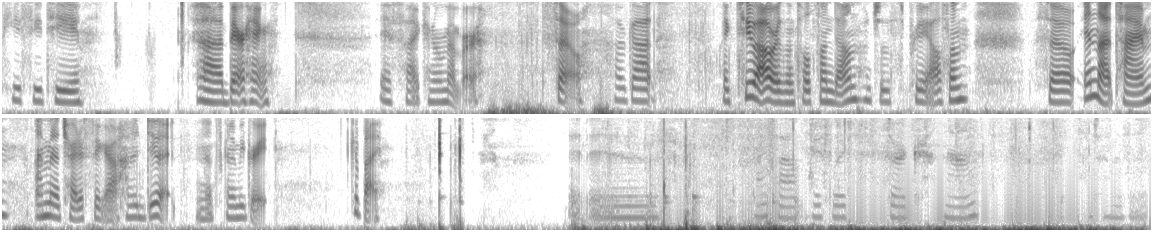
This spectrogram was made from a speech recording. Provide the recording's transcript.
PCT uh, bear hang, if I can remember. So I've got like two hours until sundown, which is pretty awesome. So in that time, I'm going to try to figure out how to do it, and it's going to be great. Goodbye. It is out. Basically, it's dark now. What time is it?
